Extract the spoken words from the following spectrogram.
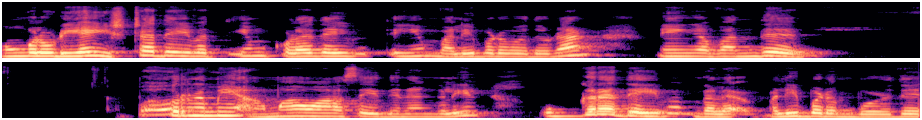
உங்களுடைய இஷ்ட தெய்வத்தையும் குல தெய்வத்தையும் வழிபடுவதுடன் நீங்கள் வந்து பௌர்ணமி அமாவாசை தினங்களில் உக்ர தெய்வங்களை வழிபடும் பொழுது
